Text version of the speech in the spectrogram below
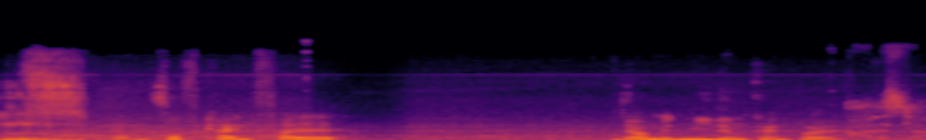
Wir haben es auf keinen Fall. Ja, mit Medium keinen Fall. Alles klar.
